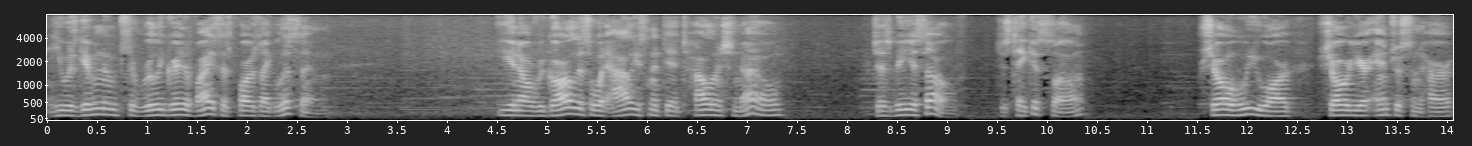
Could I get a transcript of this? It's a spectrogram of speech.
He was giving him some really great advice as far as like, listen, you know, regardless of what Allison did telling Chanel, just be yourself. Just take it slow. Show who you are. Show your interest in her.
